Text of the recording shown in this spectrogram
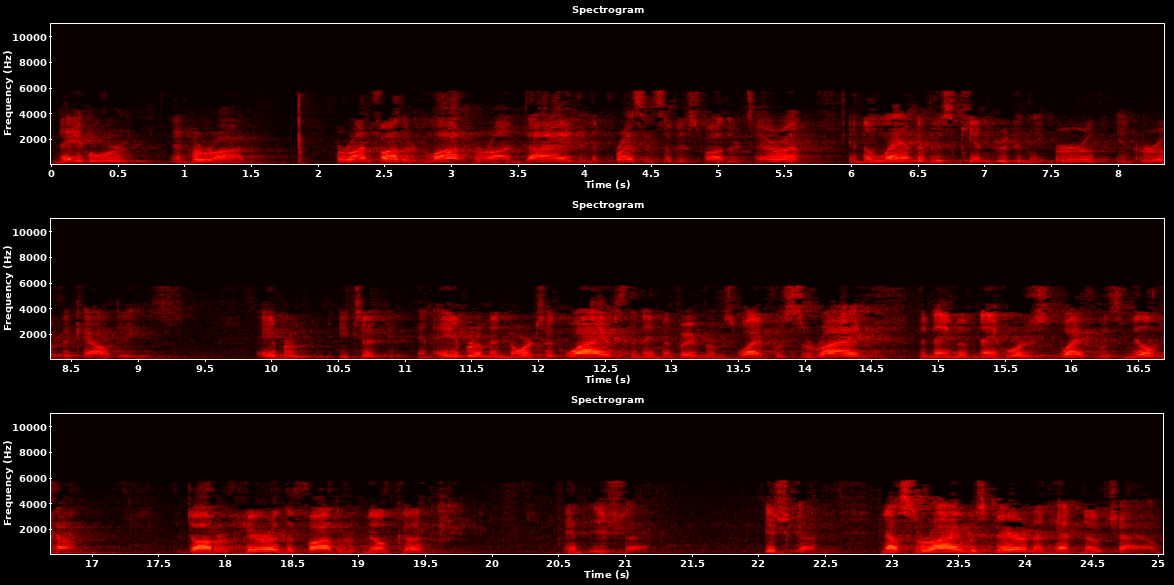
Nahor, and Haran. Haran fathered Lot. Haran died in the presence of his father Terah in the land of his kindred in the Ur, in Ur of the Chaldees. Abram, he took, and Abram and Nahor took wives. The name of Abram's wife was Sarai. The name of Nahor's wife was Milcah, the daughter of Haran, the father of Milcah, and Ishak. Ishka. Now Sarai was barren and had no child.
